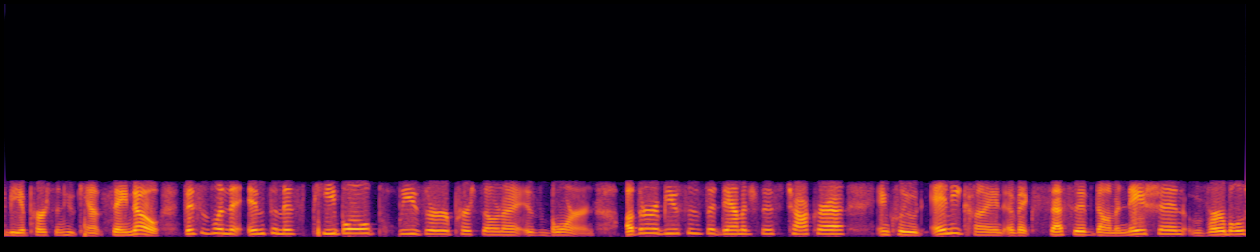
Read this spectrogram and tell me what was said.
to be a person who can't say no. This is when the infamous people pleaser persona is born. Other abuses that damage this chakra include any kind of excessive domination, verbal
